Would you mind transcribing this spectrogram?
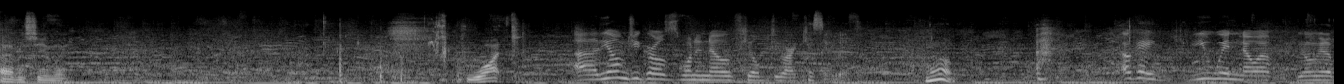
I haven't seen Lee. What? Uh, the OMG girls want to know if you'll do our kissing with. No. Okay, you win, Noah. You want me to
